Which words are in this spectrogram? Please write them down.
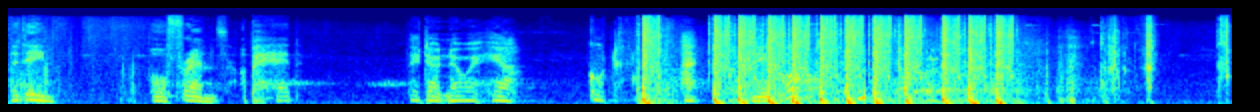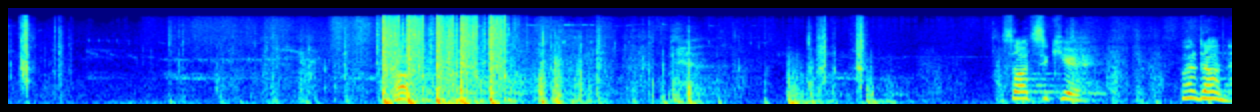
Nadine, all friends up ahead. They don't know we're here. Good. Site secure. Well done.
